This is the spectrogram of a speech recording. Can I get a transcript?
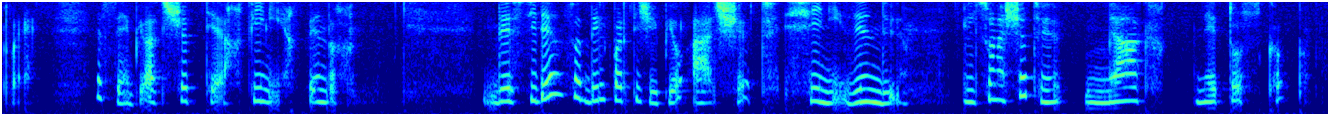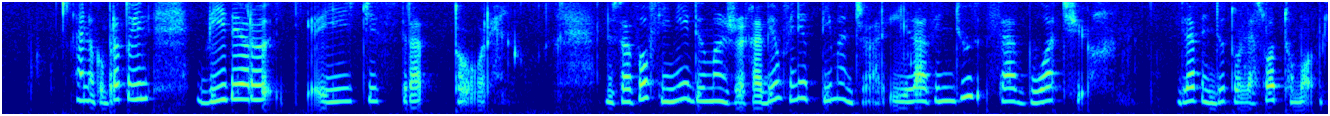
re. Esempio, acheter, finir, vendre. Decidenza del participio achet, fini, vendu. Il sono achète un magnetoscope. Hanno comprato il videoregistratore. Nous avons fini de manger. Abbiamo finito di mangiare. Il a vendu sa voiture. Il ha venduto la sua automobile.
